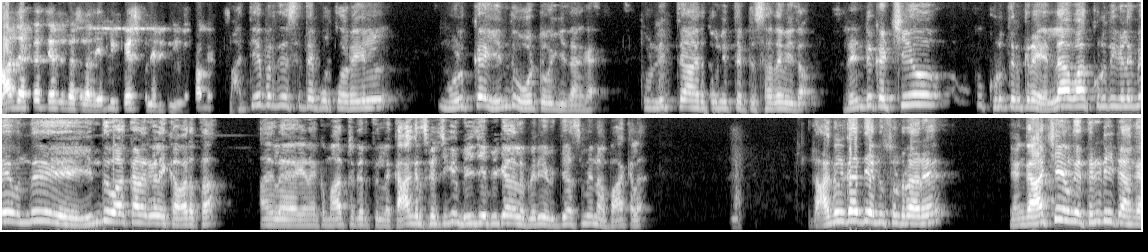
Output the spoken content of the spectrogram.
பாஜக தேர்தல் காலத்துல அதை எப்படி பேஸ் பண்ணிருக்கு நீங்க பாக்குறீங்க மத்திய பிரதேசத்தை பொறுத்தவரையில் முழுக்க இந்து ஓட்டு வங்கி தாங்க. தொண்ணூத்தி ஆறு தொண்ணூத்தி எட்டு சதவீதம். ரெண்டு கட்சியும் கொடுத்திருக்கிற எல்லா வாக்குறுதிகளுமே வந்து இந்து வாக்காளர்களை கவரத்தான் அதுல எனக்கு மாற்று கருத்து இல்லை. காங்கிரஸ் கட்சிக்கும் பிஜேபிக்கும் அதுல பெரிய வித்தியாசமே நான் பார்க்கல. ராகுல் காந்தி என்ன சொல்றாரு? எங்க ஆட்சியை இவங்க திருடிட்டாங்க.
